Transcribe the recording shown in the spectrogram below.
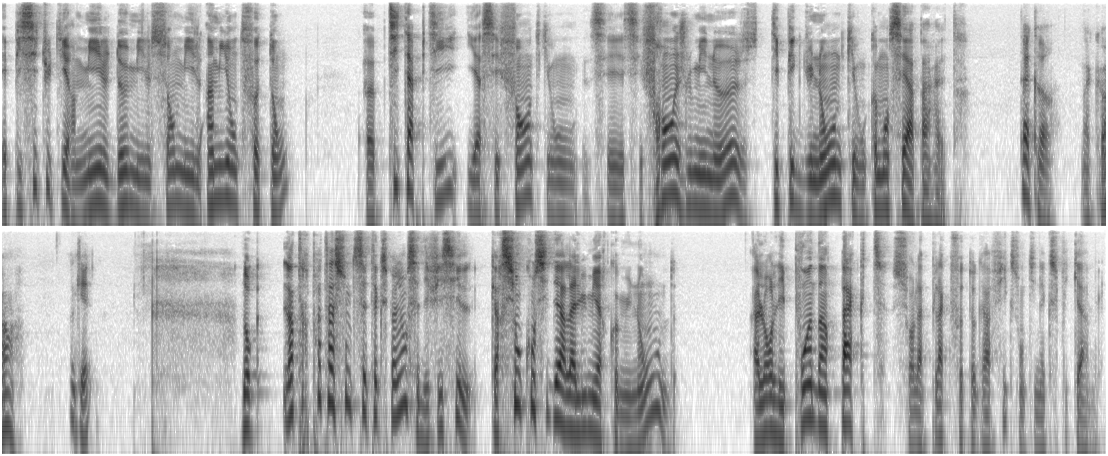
Et puis si tu tires 1000, 2000, 100 000, 1 million de photons, euh, petit à petit, il y a ces fentes, qui vont, ces, franges lumineuses typiques d'une onde qui vont commencer à apparaître. D'accord. D'accord? Ok. Donc l'interprétation de cette expérience est difficile, car si on considère la lumière comme une onde, alors les points d'impact sur la plaque photographique sont inexplicables.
